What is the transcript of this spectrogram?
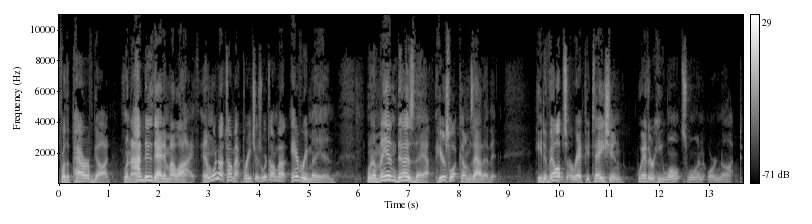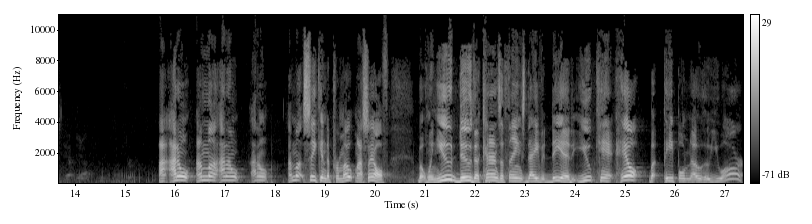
for the power of God. When I do that in my life, and we're not talking about preachers, we're talking about every man. When a man does that, here's what comes out of it he develops a reputation whether he wants one or not. I, don't, I'm not, I don't, I don't, I'm not seeking to promote myself, but when you do the kinds of things David did, you can't help but people know who you are.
